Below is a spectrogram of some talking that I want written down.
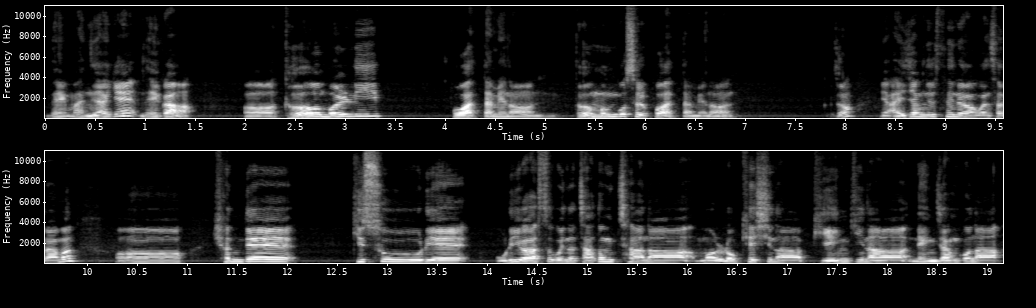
내, 만약에 내가 어, 더 멀리 보았다면은 더 먼 곳을 보았다면은 그죠? 이 아이작 뉴턴이라고 한 사람은 어, 현대 기술의 우리가 쓰고 있는 자동차나 뭐 로켓이나 비행기나 냉장고나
